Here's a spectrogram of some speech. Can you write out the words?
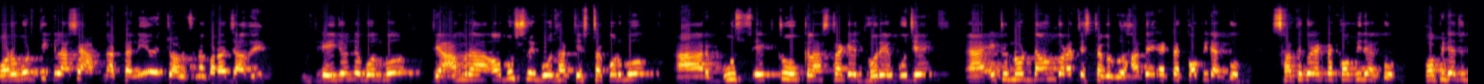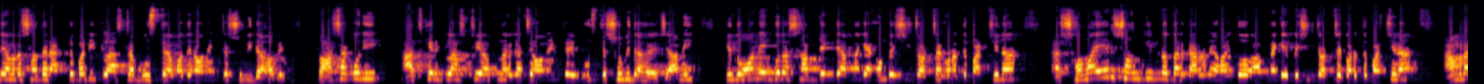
পরবর্তী ক্লাসে আপনারটা নিয়ে একটু আলোচনা করা যাবে। এই জন্য বলব যে আমরা অবশ্যই বোঝার চেষ্টা করব আর বুঝ, একটু ক্লাসটাকে ধরে বুঝে একটু নোট ডাউন করার চেষ্টা করব। হাতে একটা কপি রাখব, সাথে করে একটা কপি রাখব। কপিটা যদি আমরা সাথে রাখতে পারি ক্লাসটা বুঝতে আমাদের অনেকটা সুবিধা হবে। তো আশা করি আজকের ক্লাসটি আপনার কাছে অনেকটাই বুঝতে সুবিধা হয়েছে। আমি কিন্তু অনেকগুলো সাবজেক্টে আপনাকে এখন বেশি চর্চা করাতে পারছি না। সময়ের সংকীর্ণতার কারণে হয়তো আপনাকে বেশি চর্চা করাতে পারছি না। আমরা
